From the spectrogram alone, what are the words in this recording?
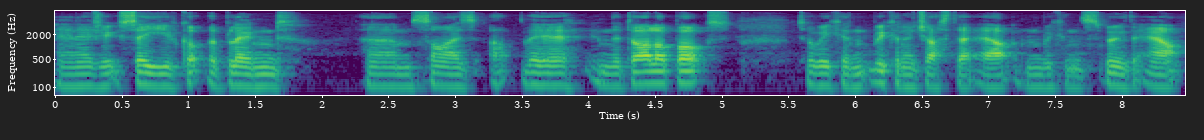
And as you can see you've got the blend um, size up there in the dialog box. So we can we can adjust that out and we can smooth it out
